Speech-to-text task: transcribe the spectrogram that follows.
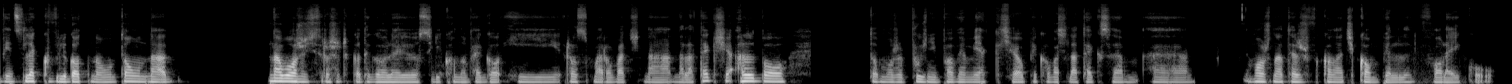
Więc lekko wilgotną tą na, nałożyć troszeczkę tego oleju silikonowego i rozmarować na, na lateksie, albo to może później powiem, jak się opiekować lateksem. E, można też wykonać kąpiel w olejku,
